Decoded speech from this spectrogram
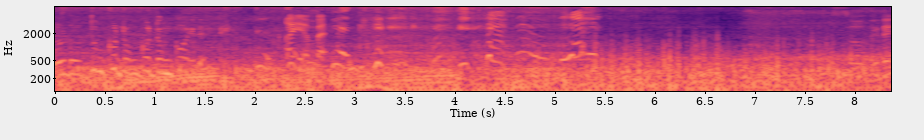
ರೋಡು ಟುಂಕು ಟುಂಕು ಟುಂಕು ಇದೆ. ಅಯ್ಯಪ್ಪ ಸೊ ಇದೆ,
